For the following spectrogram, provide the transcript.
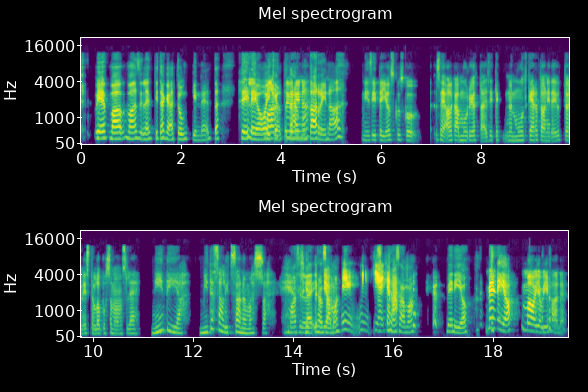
Jep, mä, mä oon silleen, pitäkää tunkkinne, että teillä ei ole oikeutta tähän mun tarinaan. Niin sitten joskus, kun se alkaa murjottaa ja sitten ne muut kertoo niitä juttuja, niin sitten lopussa mä oon silleen, niin Tiia, mitä sä olit sanomassa? Mä oon silleen, ihan sama. Niin, niin, ihan sama. Meni jo. Meni jo, mä oon jo vihane.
